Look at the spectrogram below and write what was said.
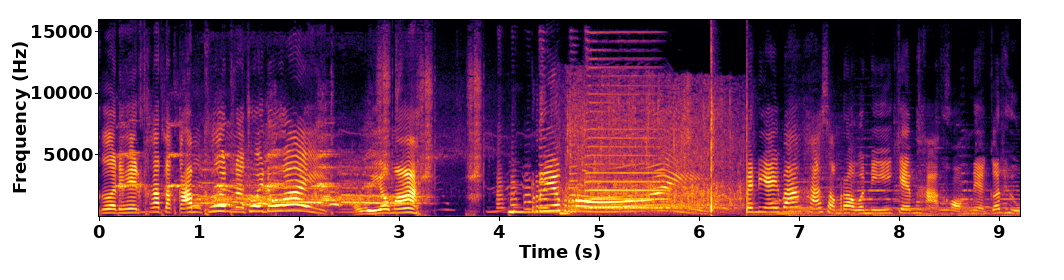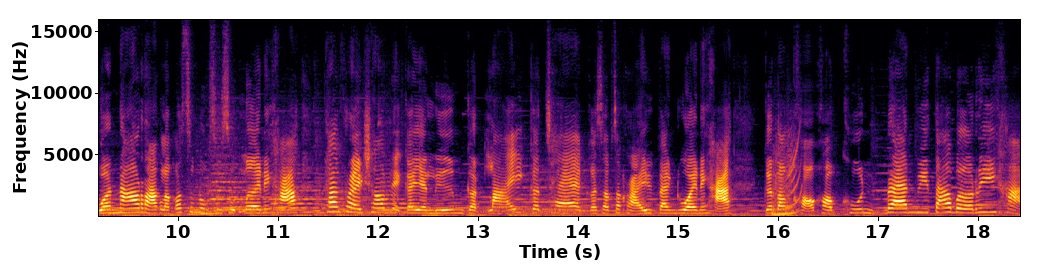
เกิดเหตุฆาตกรรมขึ้นนะช่วยด้วย เอาหวีออกมา เรียบร้อย เป็นยังไงบ้างคะสำหรับวันนี้เกมหาของเนี่ยก็ถือว่าน่ารักแล้วก็สนุกสุดๆเลยนะคะ ถ้าใครชอบเนี่ยก็อย่าลืมกดไลค์ กดแชร์ กด subscribe แปงด้วยนะคะ ก็ต้องขอขอบคุณแบรนด์วีตาเบอร์รี่ค่ะ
